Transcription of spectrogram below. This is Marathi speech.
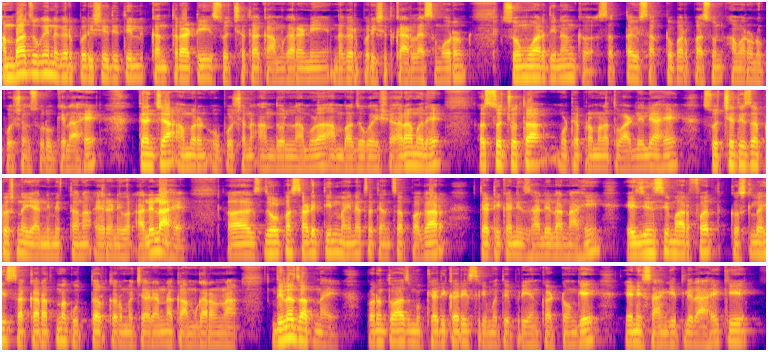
अंबाजोगाई नगर परिषदेतील कंत्राटी स्वच्छता कामगारांनी नगर परिषद कार्यालयासमोर सोमवार दिनांक सत्तावीस ऑक्टोबरपासून आमरण उपोषण सुरू केलं आहे. त्यांच्या आमरण उपोषण आंदोलनामुळं अंबाजोगाई शहरामध्ये अस्वच्छता मोठ्या प्रमाणात वाढलेली आहे. स्वच्छतेचा प्रश्न या निमित्तानं ऐरणीवर आलेला आहे. जवळपास साडेतीन महिन्याचा त्यांचा पगार त्या ठिकाणी झालेला नाही. एजन्सीमार्फत कसलंही सकारात्मक उत्तर कर्मचाऱ्यांना कामगारांना दिलं जात नाही. परंतु आज मुख्याधिकारी श्रीमती प्रियंका टोंगे यांनी सांगितलेलं आहे की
